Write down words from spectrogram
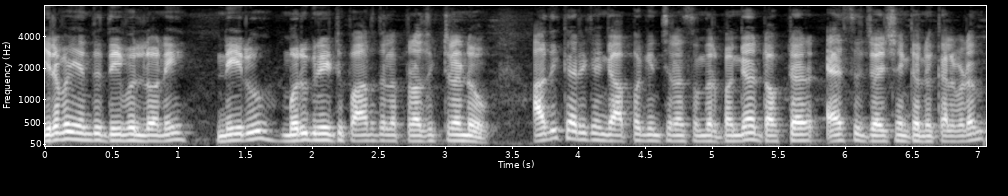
ఇరవై ఎనిమిది దీవుల్లోని నీరు మురుగునీటి పారుదల ప్రాజెక్టులను అధికారికంగా అప్పగించిన సందర్భంగా డాక్టర్ ఎస్. జయశంకర్ను కలవడం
